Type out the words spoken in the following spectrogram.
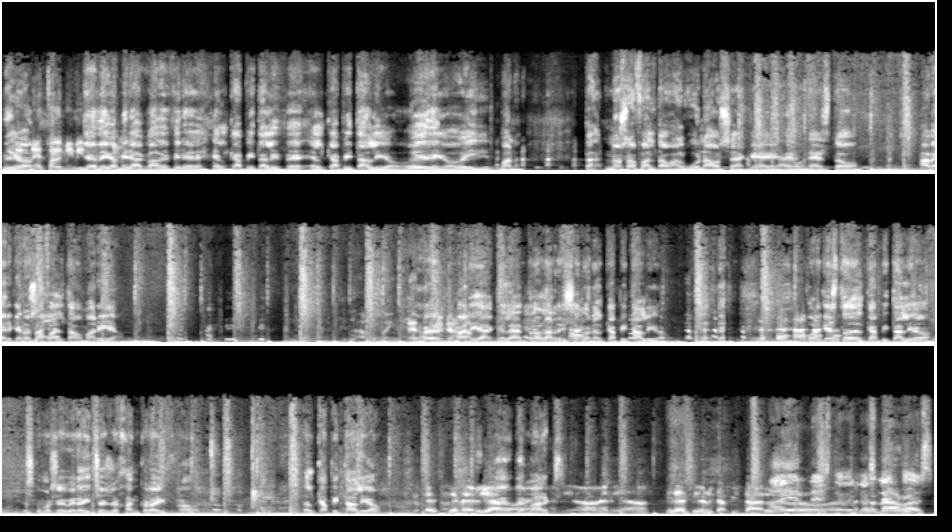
Digo, Ernesto de mi vida. Yo digo, mira, va a decir el capital, dice el capitalio. Uy, digo, uy. Bueno, nos ha faltado alguna, o sea que Ernesto. A ver, ¿qué nos ha faltado, María? Ver, que María, que le ha entrado la risa con el capitalio. Porque esto del capitalio es como si hubiera dicho Johan Cruyff, ¿no? El capitalio. Es que me he liado, De- de eh, Marx. Me he liado, me he liado. Quería decir el capital. Ay, Ernesto, los sonaba. nervios.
